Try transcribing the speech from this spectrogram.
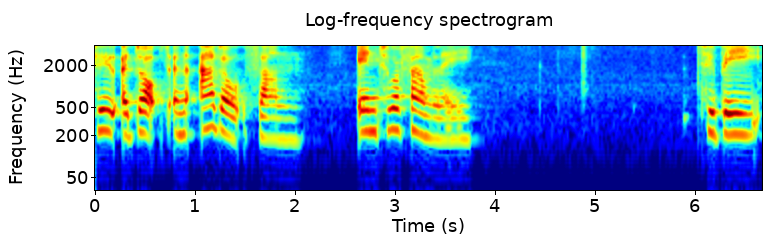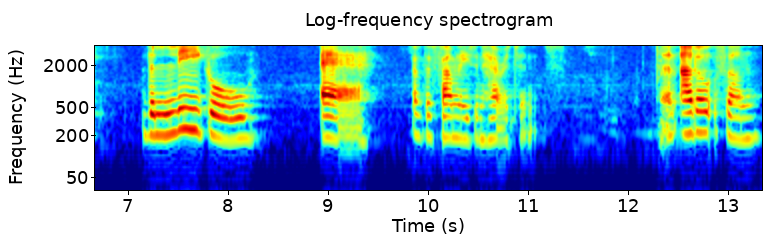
to adopt an adult son into a family to be the legal heir of the family's inheritance. An adult son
